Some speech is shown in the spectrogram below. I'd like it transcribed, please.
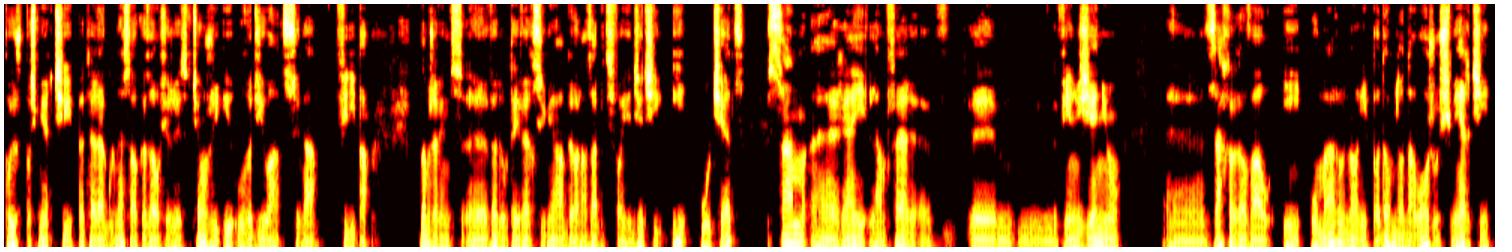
po już po śmierci Petera Gunesa okazało się, że jest w ciąży i urodziła syna Filipa. Dobrze, więc y, według tej wersji miałaby ona zabić swoje dzieci i uciec. Sam y, Ray Lamfer w więzieniu zachorował i umarł, no i podobno na łożu śmierci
